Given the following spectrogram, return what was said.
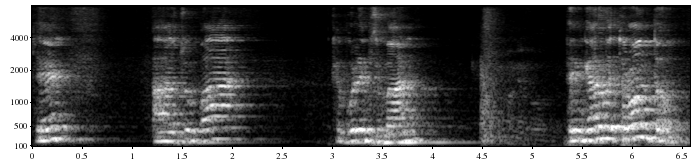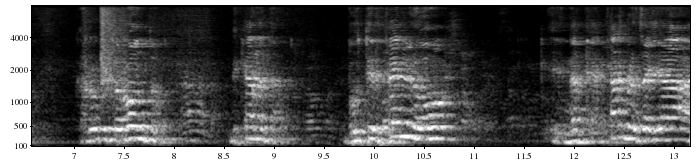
כן? אז הוא בא, קבעו להם זמן, והם גרו בטורונטו. קראו בטורונטו, בקנדה, והוא טלפן לו, קרברץ היה,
